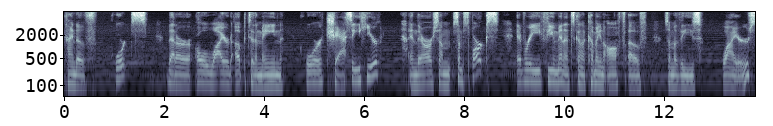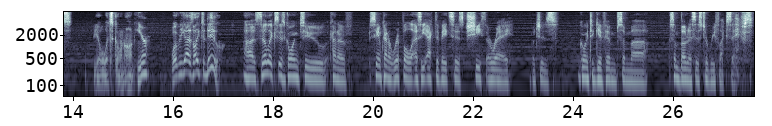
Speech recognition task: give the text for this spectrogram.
kind of ports that are all wired up to the main core chassis here. And there are some some sparks every few minutes kind of coming off of some of these wires. Feel what's going on here. What would you guys like to do? Uh, Zilix is going to kind of see him kind of ripple as he activates his sheath array, which is going to give him some uh, some bonuses to reflex saves.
